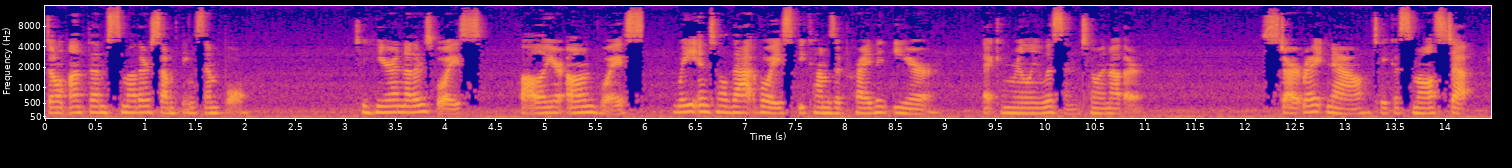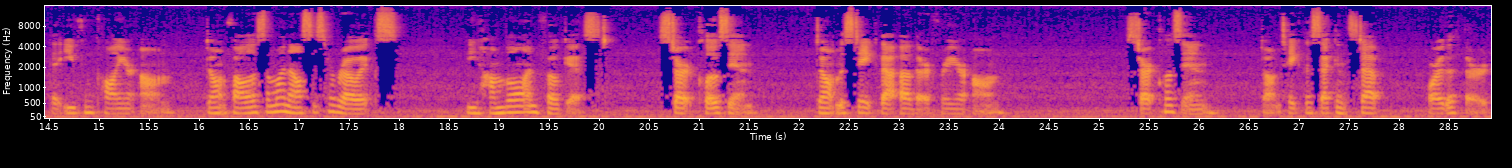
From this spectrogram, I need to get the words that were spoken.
Don't let them smother something simple. To hear another's voice, follow your own voice. Wait until that voice becomes a private ear that can really listen to another. Start right now. Take a small step that you can call your own. Don't follow someone else's heroics. Be humble and focused. Start close in. Don't mistake that other for your own. Start close in. Don't take the second step or the third.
